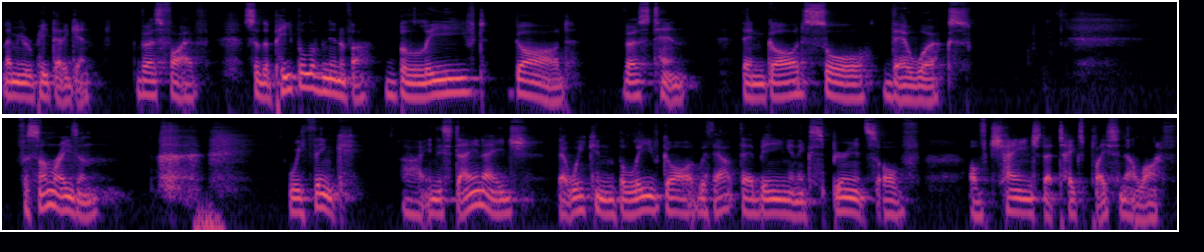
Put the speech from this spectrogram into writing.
Let me repeat that again. Verse 5. So the people of Nineveh believed God. Verse 10. Then God saw their works. For some reason, we think uh, in this day and age that we can believe God without there being an experience of, of change that takes place in our life.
